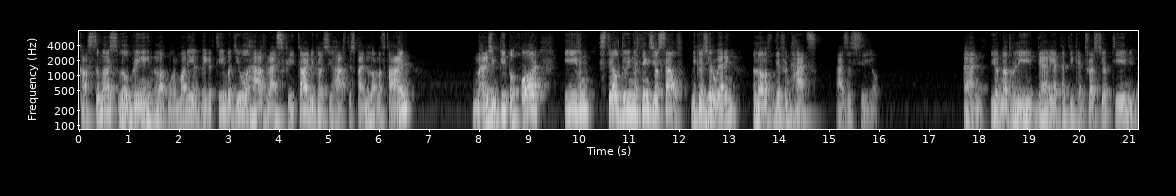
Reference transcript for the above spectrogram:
customers will bring in a lot more money, a bigger team, but you will have less free time because you have to spend a lot of time managing people or even still doing the things yourself because you're wearing a lot of different hats as a CEO. And you're not really there yet that you can trust your team.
